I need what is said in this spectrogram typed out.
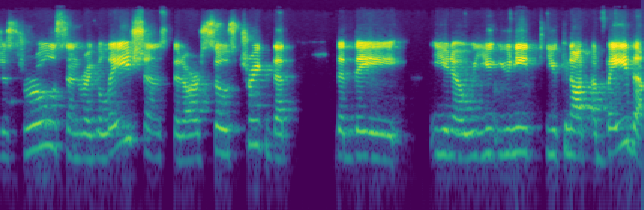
just rules and regulations that are so strict that that they you know you, you need you cannot obey them.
